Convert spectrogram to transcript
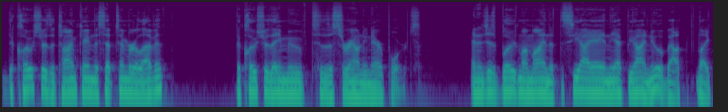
the closer the time came to September 11th, the closer they moved to the surrounding airports. And it just blows my mind that the CIA and the FBI knew about like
